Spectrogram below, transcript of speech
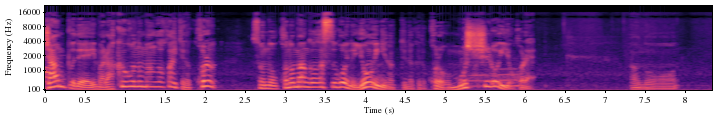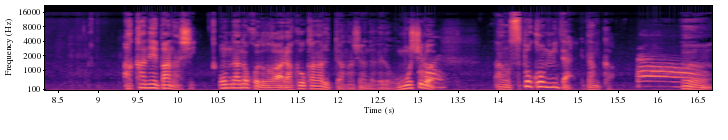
ジャンプで今、落語の漫画書いてるの、これ、その、この漫画がすごいの4位になってるんだけど、これ面白いよ、これ。あのー、あかね話。女の子が落語家になるって話なんだけど、面白い。はいあの、スポコンみたい。なんか。うん。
